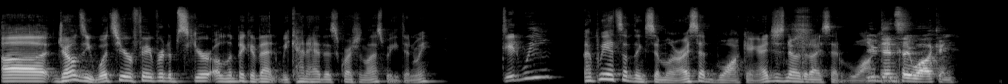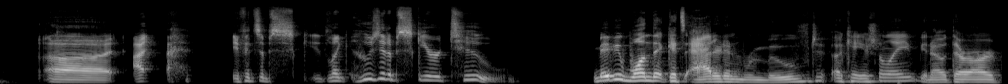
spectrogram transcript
Uh, Jonesy, what's your favorite obscure Olympic event? We kind of had this question last week, didn't we? Did we? Uh, We had something similar. I said walking. I just know that I said walking. You did say walking. Uh, I if it's obscure, like who's it obscure to? maybe one that gets added and removed occasionally. You know, there are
